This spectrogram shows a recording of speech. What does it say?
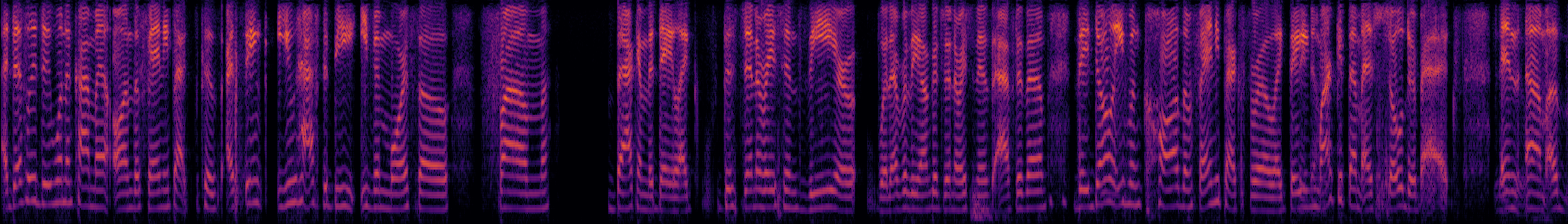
I definitely did want to comment on the fanny pack because I think you have to be even more so from back in the day, like this generation Z or whatever the younger generation is after them, they don't even call them fanny packs for real. Like they, They market them as shoulder bags. They and do. um a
